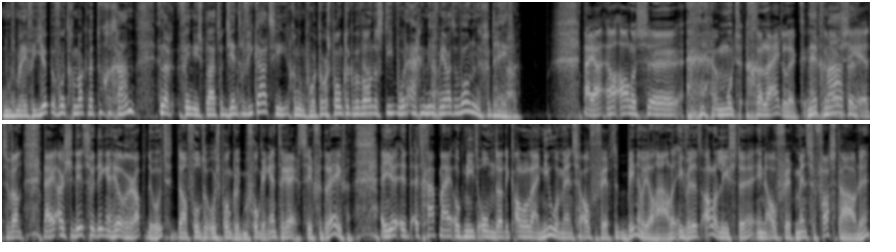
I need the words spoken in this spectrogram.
noem ze maar even juppen voor het gemak naartoe gegaan. En daar vindt nu eens plaats wat gentrificatie genoemd wordt. De oorspronkelijke bewoners ja. die worden eigenlijk min of meer uit hun woningen gedreven. Nou ja, alles uh, moet geleidelijk Met mate. Want nee, als je dit soort dingen heel rap doet, dan voelt de oorspronkelijke bevolking en terecht zich verdreven. En je, het, het, gaat mij ook niet om dat ik allerlei nieuwe mensen Overvecht binnen wil halen. Ik wil het allerliefste in Overvecht mensen vasthouden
